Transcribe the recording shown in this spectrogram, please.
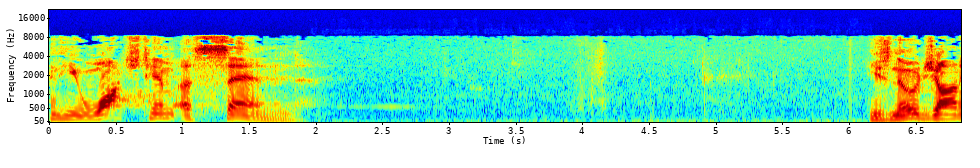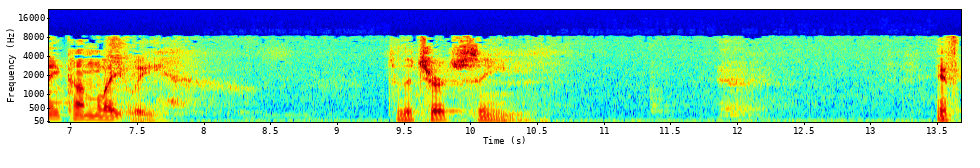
and he watched him ascend. He's no Johnny come lately to the church scene. If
